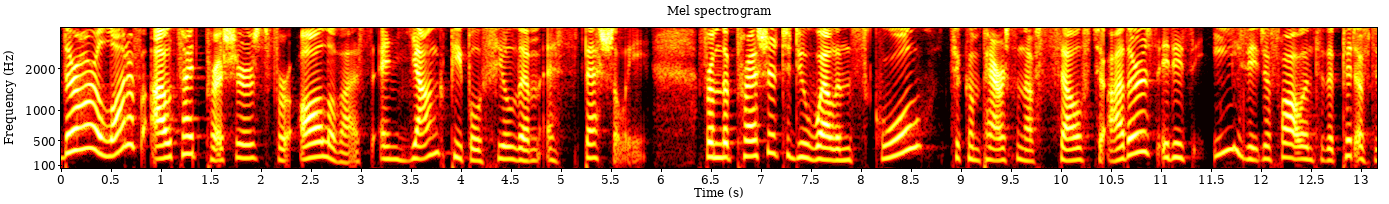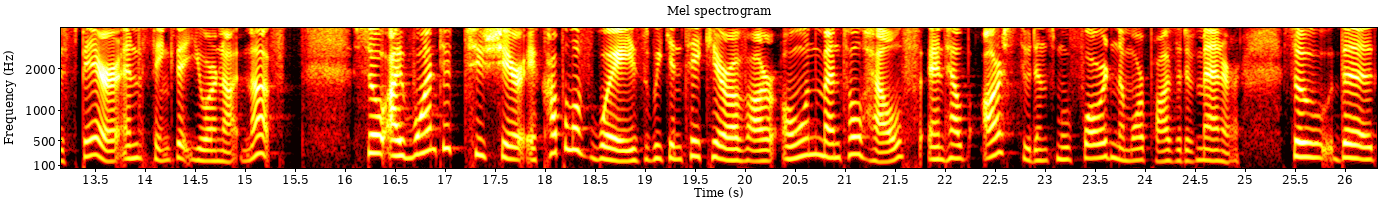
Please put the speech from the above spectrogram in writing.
There are a lot of outside pressures for all of us, and young people feel them especially. From the pressure to do well in school to comparison of self to others, it is easy to fall into the pit of despair and think that you are not enough. So, I wanted to share a couple of ways we can take care of our own mental health and help our students move forward in a more positive manner. So, the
